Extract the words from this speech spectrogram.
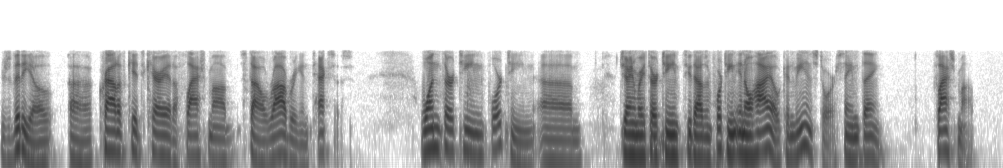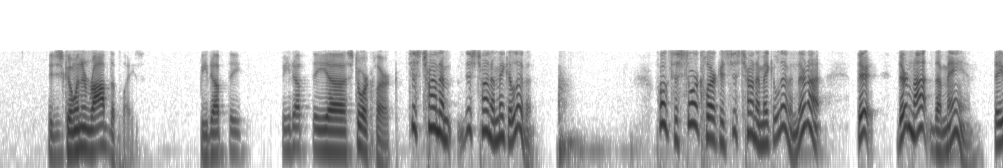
There's video. A uh, crowd of kids carry out a flash mob style robbery in Texas. 11314, um, January 13th, 2014, in Ohio, convenience store. Same thing. Flash mob. They just go in and rob the place, beat up the beat up the uh, store clerk, just trying to just trying to make a living. Folks, the store clerk is just trying to make a living. They're not they're they're not the man. They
